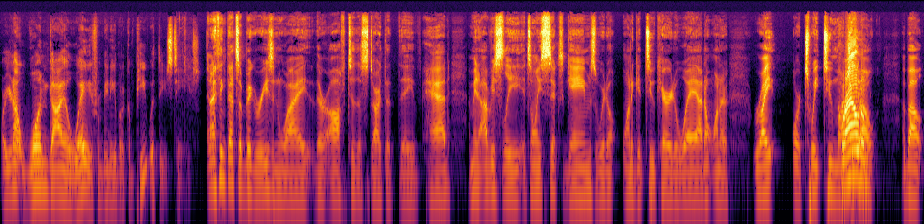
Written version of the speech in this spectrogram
or you're not one guy away from being able to compete with these teams. And I think that's a big reason why they're off to the start that they've had. I mean, obviously, it's only six games. We don't want to get too carried away. I don't want to write or tweet too much Crown about about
